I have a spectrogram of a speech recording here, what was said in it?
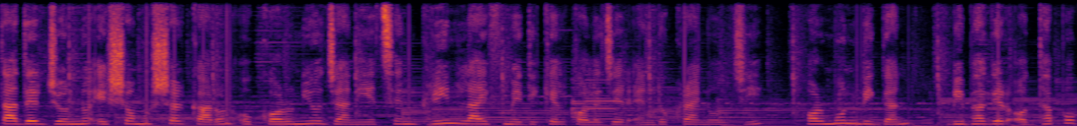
তাদের জন্য এ সমস্যার কারণ ও করণীয় জানিয়েছেন গ্রিন লাইফ মেডিকেল কলেজের এন্ডোক্রাইনোলজি, হরমোন বিজ্ঞান বিভাগের অধ্যাপক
